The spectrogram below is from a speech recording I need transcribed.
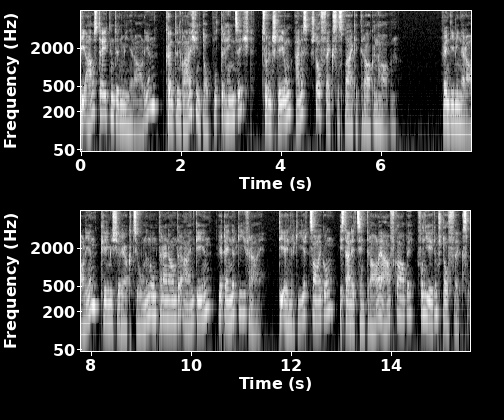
Die austretenden Mineralien könnten gleich in doppelter Hinsicht zur Entstehung eines Stoffwechsels beigetragen haben. Wenn die Mineralien chemische Reaktionen untereinander eingehen, wird Energie frei. Die Energieerzeugung ist eine zentrale Aufgabe von jedem Stoffwechsel.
